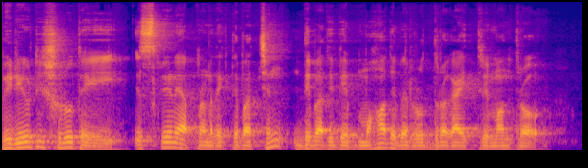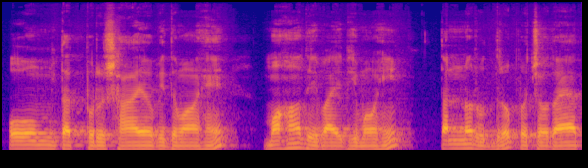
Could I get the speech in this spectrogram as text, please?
ভিডিওটির শুরুতেই স্ক্রিনে আপনারা দেখতে পাচ্ছেন দেবাদিদেব মহাদেবের রুদ্র গায়ত্রী মন্ত্র। ওম তৎপুরুষায় বিদ্মহে মহাদেবায় ধীমহি। তন্ন রুদ্র প্রচোদয়াত।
